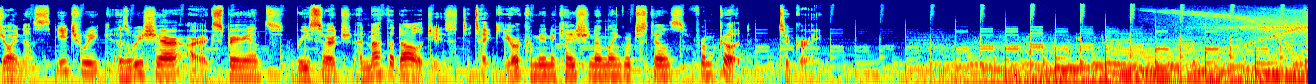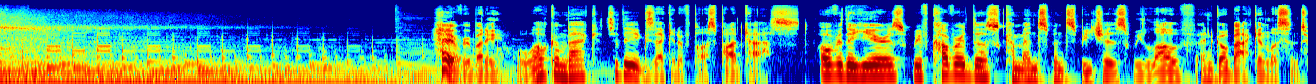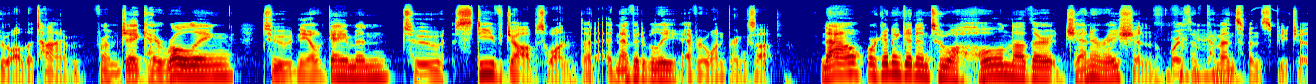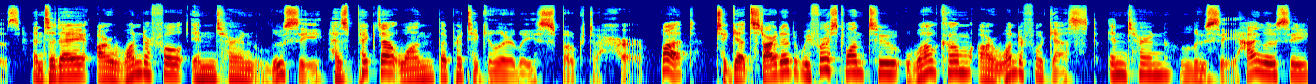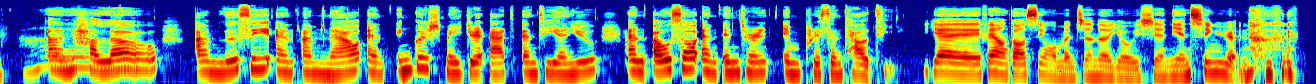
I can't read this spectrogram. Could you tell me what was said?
Join us each week as we share our experience, research, and methodologies to take your communication and language skills from good to great. Hey, everybody. Welcome back to the Executive Plus podcast. Over the years, we've covered those commencement speeches we love and go back and listen to all the time. From J.K. Rowling to Neil Gaiman to Steve Jobs' one that inevitably everyone brings up. Now we're going to get into a whole nother generation worth of commencement speeches. And today, our wonderful intern Lucy has picked out one that particularly spoke to her. But to get started, we first want to welcome our wonderful guest, intern Lucy. Hi, Lucy. Hi. And hello, I'm Lucy, and I'm now an English major at NTNU and also an intern in presentality. 耶！非常高兴，我们真的有一些年轻人，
